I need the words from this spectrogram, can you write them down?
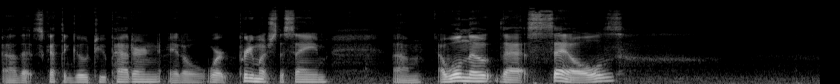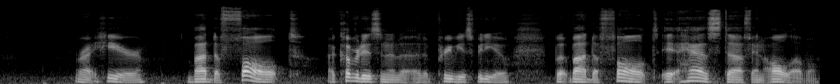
Uh, that's got the go-to pattern. It'll work pretty much the same. Um, I will note that cells right here by default I covered this in a, a, previous video, but by default it has stuff in all of them.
